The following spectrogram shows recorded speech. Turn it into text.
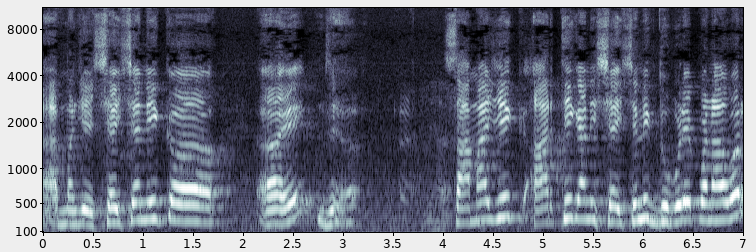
म्हणजे शैक्षणिक हे ज- सामाजिक आर्थिक आणि शैक्षणिक दुबळेपणावर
